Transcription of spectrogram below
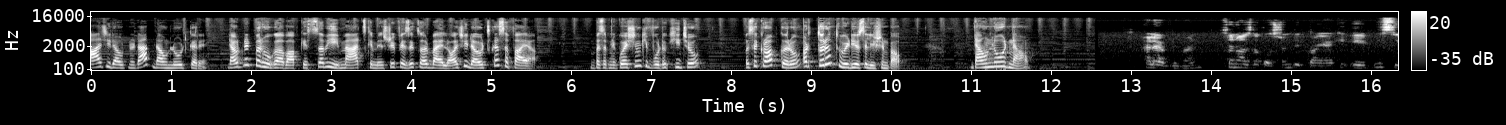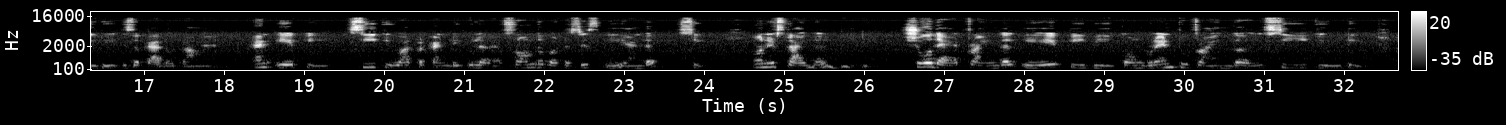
आज ही Doubtnut app download करें। डाउटनेट पर होगा अब आपके सभी मैथ्स, केमिस्ट्री, फिजिक्स और बायोलॉजी डाउट्स का सफाया। बस अपने क्वेश्चन की फ़ोटो खींचो, उसे क्रॉप करो और तुरंत वीडियो सोल्यूशन पाओ। Download now. Hello everyone so now the question दिखता है कि ABCD इज़ अ पैरेललोग्राम है and AP CQ are perpendicular है from the vertices A and C. On its diagonal BD show that triangle APB congruent to triangle CQD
